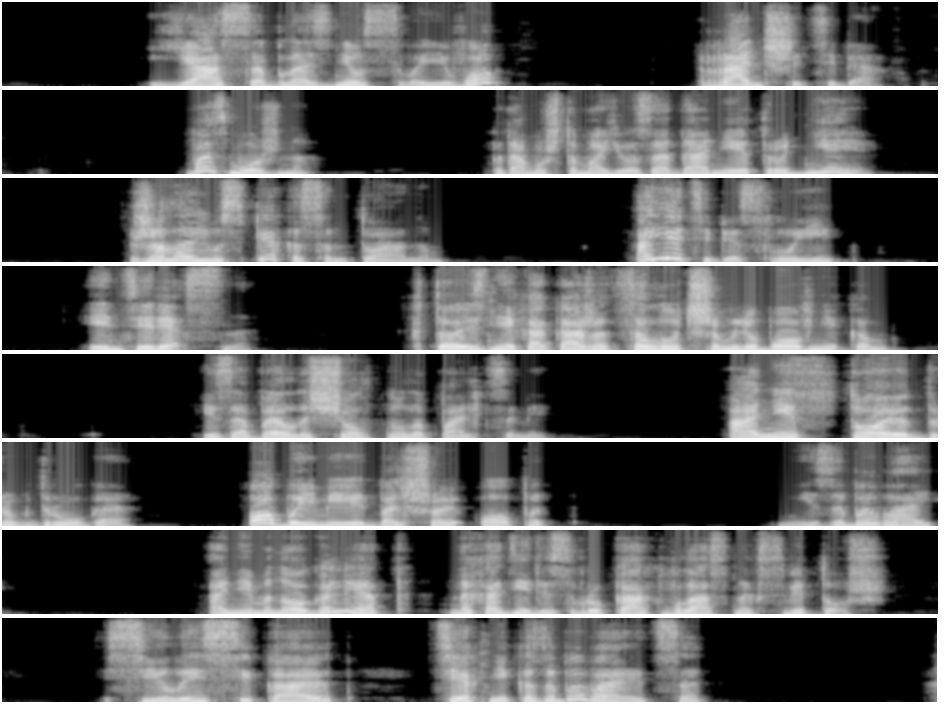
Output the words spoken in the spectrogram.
Я соблазню своего раньше тебя. — Возможно, потому что мое задание труднее. Желаю успеха с Антуаном. А я тебе с Луи. Интересно, кто из них окажется лучшим любовником? Изабелла щелкнула пальцами. Они стоят друг друга. Оба имеют большой опыт. Не забывай, они много лет находились в руках властных святош. Силы иссякают, техника забывается.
